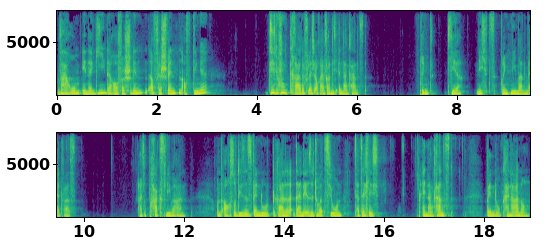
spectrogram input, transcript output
Warum Energie darauf verschwinden, auf verschwenden auf Dinge, die du gerade vielleicht auch einfach nicht ändern kannst? Bringt dir nichts, bringt niemandem etwas. Also pack's lieber an. Und auch so dieses, wenn du gerade deine Situation tatsächlich ändern kannst, wenn du, keine Ahnung,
